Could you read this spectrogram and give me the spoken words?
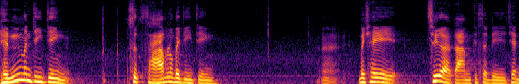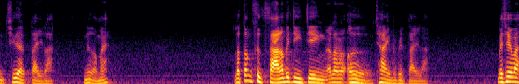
เห็นมันจริง ๆ ศึกษามันลงไปจริงๆไม่ใช่เชื่อตามทฤษฎี เช่น เชื่อไตรลักษณ์นึกออกไหมเราต้องศึกษาลงไปจริง ๆ แล้วเราเออ ใช่มันเป็นไตรลักษณ์ไม่ใช่ว่า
